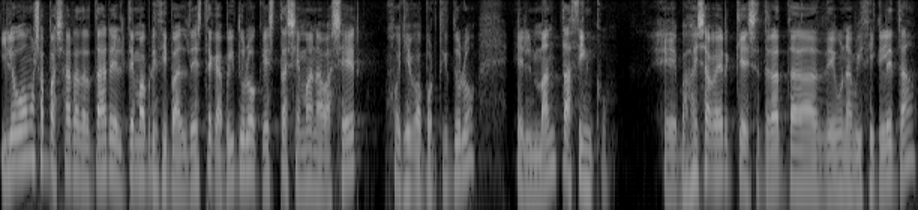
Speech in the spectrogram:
Y luego vamos a pasar a tratar el tema principal de este capítulo, que esta semana va a ser, o lleva por título, el Manta 5. Eh, vais a ver que se trata de una bicicleta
